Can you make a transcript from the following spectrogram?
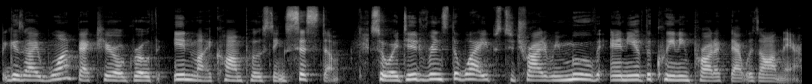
because I want bacterial growth in my composting system. So I did rinse the wipes to try to remove any of the cleaning product that was on there.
